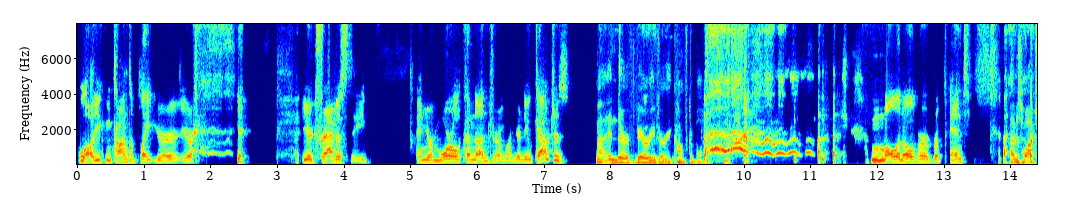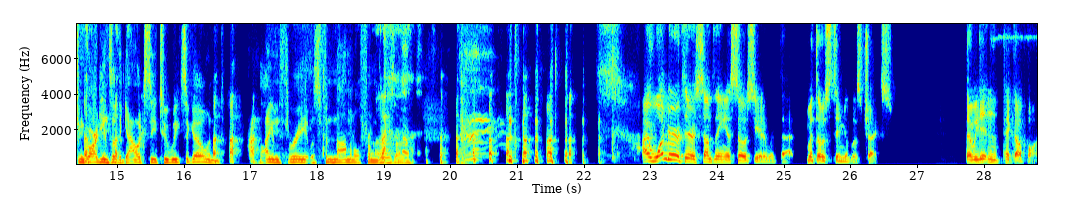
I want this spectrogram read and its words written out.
Well, you can contemplate your your your travesty and your moral conundrum on your new couches. Uh, and they're very very comfortable Mull it over, repent. i was watching guardians of the galaxy two weeks ago and volume three it was phenomenal from those uh, I wonder if there's something associated with that, with those stimulus checks that we didn't pick up on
